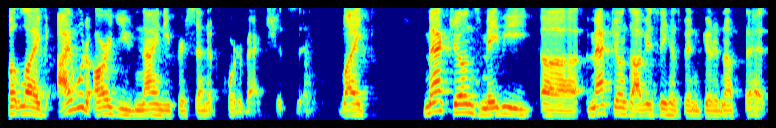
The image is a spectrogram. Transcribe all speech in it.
but like I would argue 90% of quarterbacks should sit. Like Mac Jones, maybe uh, Mac Jones obviously has been good enough that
